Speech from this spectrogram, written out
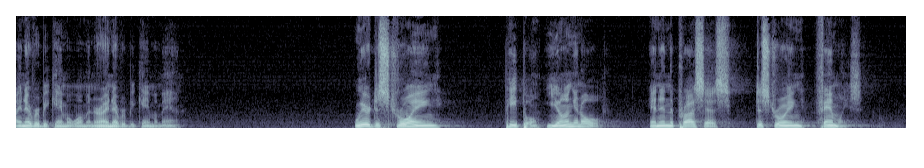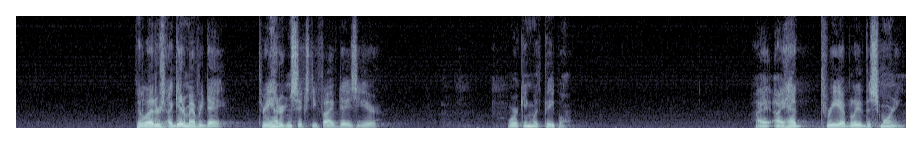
I never became a woman or I never became a man. We're destroying people, young and old, and in the process, destroying families. The letters, I get them every day, 365 days a year, working with people. I, I had three, I believe, this morning.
